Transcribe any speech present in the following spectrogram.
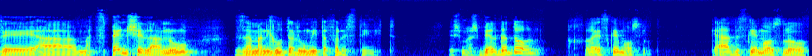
והמצפן שלנו זה המנהיגות הלאומית הפלסטינית. יש משבר גדול אחרי הסכם אוסלו. כי עד הסכם אוסלו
